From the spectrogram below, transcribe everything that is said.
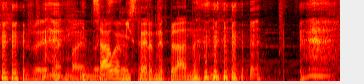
Że jednak mają. I no cały niestety. misterny plan.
